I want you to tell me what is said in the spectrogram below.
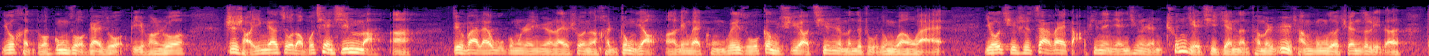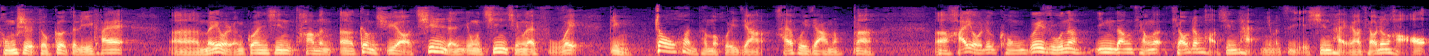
有很多工作该做，比方说，至少应该做到不欠薪吧？啊，对外来务工人员来说呢，很重要啊。另外，孔归族更需要亲人们的主动关怀，尤其是在外打拼的年轻人。春节期间呢，他们日常工作圈子里的同事都各自离开，呃，没有人关心他们，呃，更需要亲人用亲情来抚慰并。召唤他们回家，还回家吗？啊，呃，还有这个恐归族呢，应当调调整好心态，你们自己心态也要调整好。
